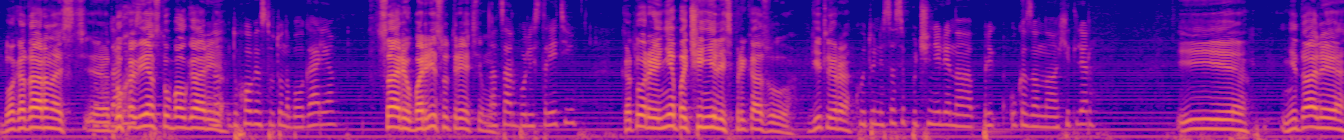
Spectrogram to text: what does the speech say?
благодарность э, Благодарность. духовенству Болгарии, духовенството на България, царю Борису Третьему, на цар Борис III, которые не подчинились приказу Гитлера. Които не са се подчинили на при- указа на Хитлер. И не дали,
